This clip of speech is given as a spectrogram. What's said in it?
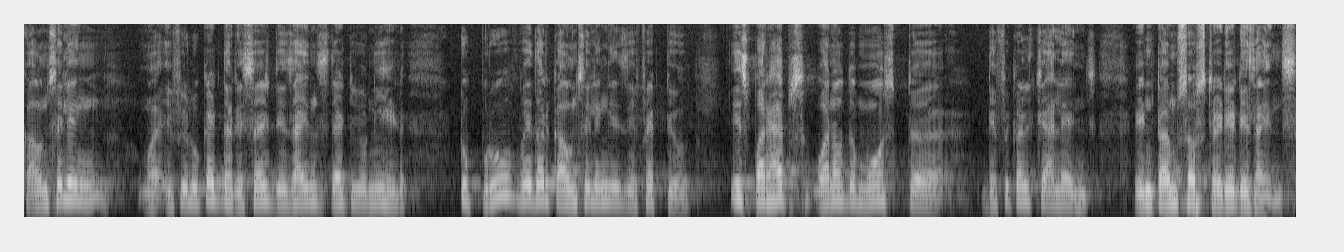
counseling, if you look at the research designs that you need to prove whether counseling is effective, is perhaps one of the most uh, difficult challenge in terms of study designs.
